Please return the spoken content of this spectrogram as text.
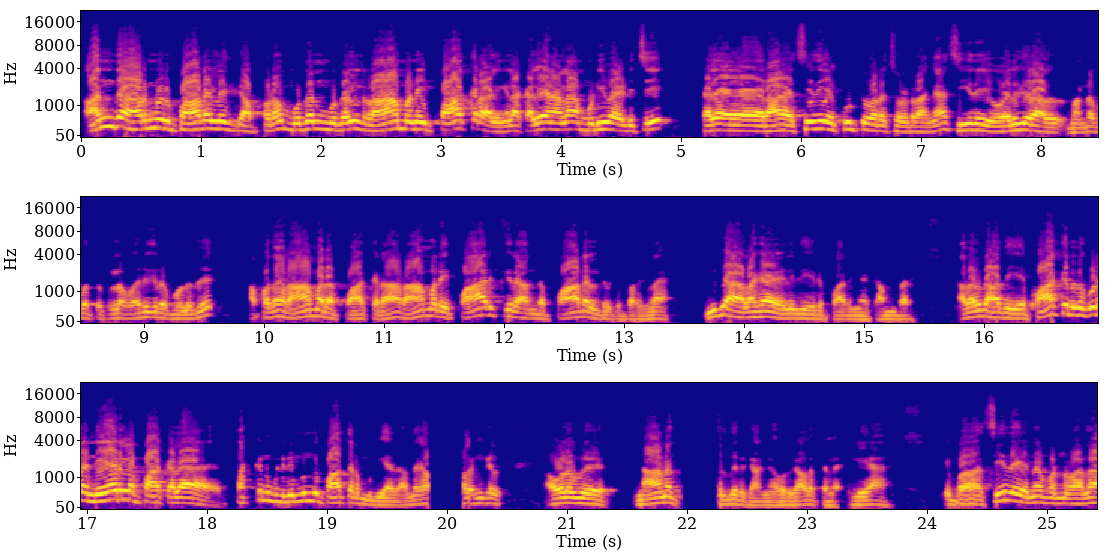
அந்த அறுநூறு பாடலுக்கு அப்புறம் முதன் முதல் ராமனை பார்க்கறா இல்லைங்களா கல்யாணம் எல்லாம் முடிவாயிடுச்சு. கல்யா ரா- சீதையை கூட்டு வர சொல்றாங்க. சீதை வருகிறாள் மண்டபத்துக்குள்ள வருகிற பொழுது அப்பதான் ராமரை பார்க்கறா. ராமரை பார்க்கிற அந்த பாடல் இருக்கு பாருங்களேன். மிக அழகா எழுதி இருப்பாருங்க கம்பர். அதாவது அதை பார்க்கறது கூட நேரில் பார்க்கல. டக்குன்னு இப்படி நிமிர்ந்து பாத்திர முடியாது. அந்த பெண்கள் அவ்வளவு நாண இருந்திருக்காங்க ஒரு காலத்துல இல்லையா? இப்ப சீதை என்ன பண்ணுவானா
